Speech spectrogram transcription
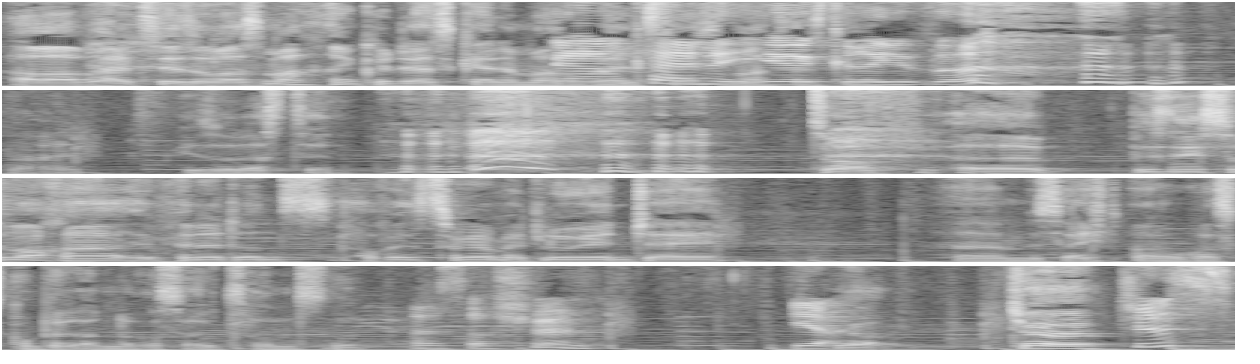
Aber falls ihr sowas macht, dann könnt ihr das gerne machen. Wir haben keine Ehekrise. Wieso das denn? so, äh, bis nächste Woche. Ihr findet uns auf Instagram mit Louis und Jay. Ähm, ist echt mal was komplett anderes als sonst, ne? Das ist doch schön. Ja. ja. Tschö. Tschüss.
